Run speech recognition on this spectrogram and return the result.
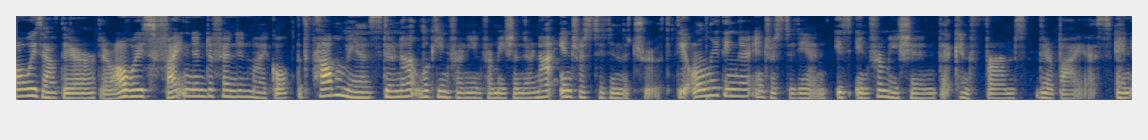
always out there. They're always fighting and defending Michael. But the problem is they're not looking for any information. They're not interested in the truth. The only thing they're interested in is information that confirms their bias. And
